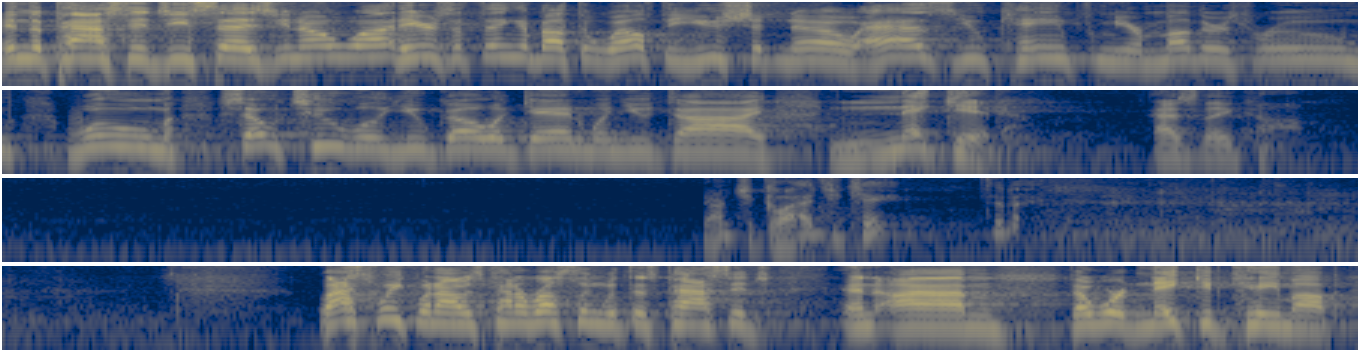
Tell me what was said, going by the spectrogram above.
in the passage, he says, You know what? Here's the thing about the wealthy you should know. As you came from your mother's room, womb, so too will you go again when you die, naked as they come. Aren't you glad you came today? Last week, when I was kind of wrestling with this passage and um, word naked came up,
